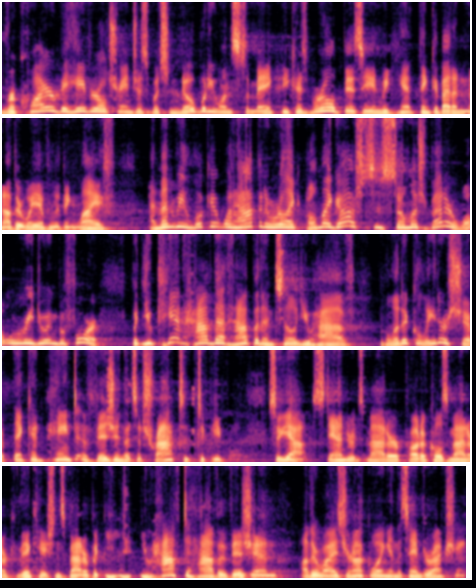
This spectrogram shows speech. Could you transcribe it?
require behavioral changes which nobody wants to make because we're all busy and we can't think about another way of living life. And then we look at what happened and we're like, oh my gosh, this is so much better. What were we doing before? But you can't have that happen until you have political leadership that can paint a vision that's attractive to people. So yeah, standards matter, protocols matter, communications matter, but you, you have to have a vision. Otherwise, you're not going in the same direction.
